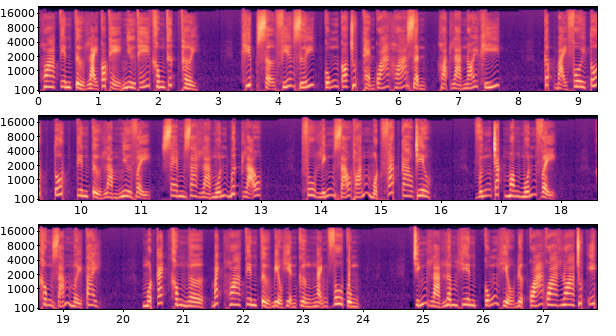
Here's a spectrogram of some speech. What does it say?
Hoa tiên tử lại có thể như thế không thức thời. Khiếp sợ phía dưới cũng có chút thẹn quá hóa giận, hoặc là nói khí. Cấp bại phôi tốt, tốt, tiên tử làm như vậy, xem ra là muốn bức lão. Phu lính giáo thoáng một phát cao chiêu. Vững chắc mong muốn vậy. Không dám mời tay. Một cách không ngờ, bách hoa tiên tử biểu hiện cường ngạnh vô cùng. Chính là Lâm Hiên cũng hiểu được quá qua loa chút ít.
